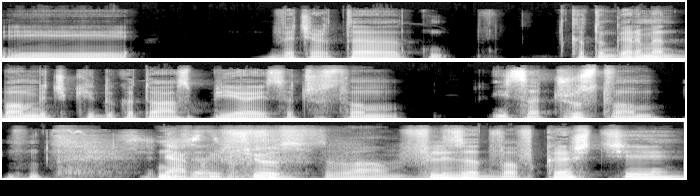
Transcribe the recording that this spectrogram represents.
И вечерта, като гърмят бомбички, докато аз пия и се чувствам и се чувствам, някой Се чувствам. влизат в къщи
